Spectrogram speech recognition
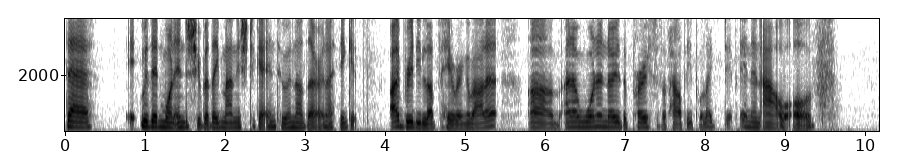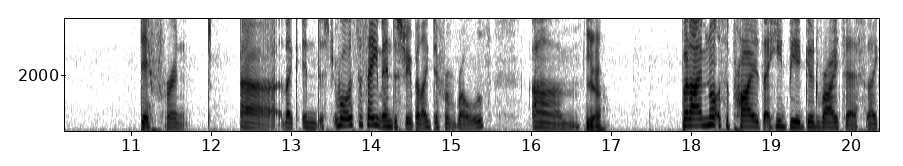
they're within one industry but they manage to get into another. And I think it's I really love hearing about it, um, and I want to know the process of how people like dip in and out of different uh like industry. Well, it's the same industry but like different roles. Um, Yeah, but I'm not surprised that he'd be a good writer if like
